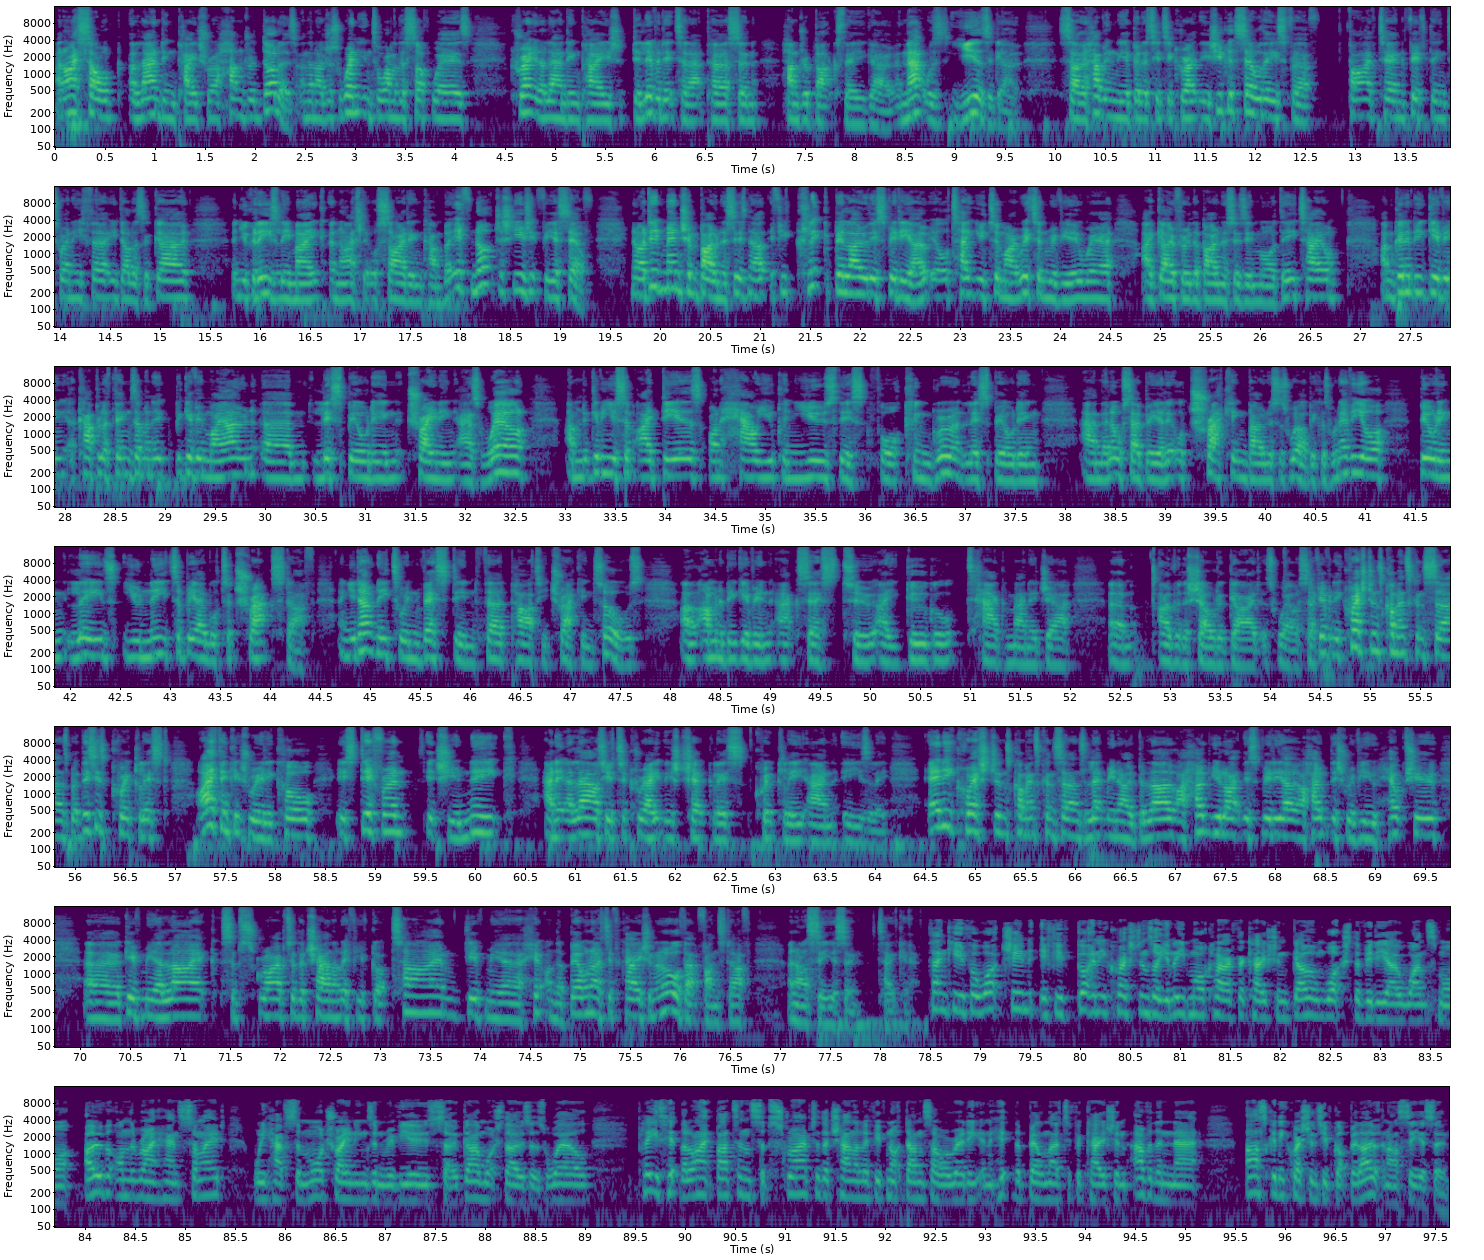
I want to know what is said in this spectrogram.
and I sold a landing page for $100. And then I just went into one of the softwares, created a landing page, delivered it to that person, 100 bucks, there you go. And that was years ago. So having the ability to create these, you could sell these for 5 10 15 20 30 dollars a go and you could easily make a nice little side income. But if not just use it for yourself. Now i did mention bonuses. Now if you click below this video it'll take you to my written review where i go through the bonuses in more detail. I'm going to be giving a couple of things. I'm going to be giving my own um, list building training as well i'm giving you some ideas on how you can use this for congruent list building and there'll also be a little tracking bonus as well because whenever you're building leads, you need to be able to track stuff. And you don't need to invest in third-party tracking tools. Um, I'm going to be giving access to a Google Tag Manager um, over the shoulder guide as well. So if you have any questions, comments, concerns, but this is Kuicklist. I think it's really cool. It's different, it's unique, and it allows you to create these checklists quickly and easily. Any questions, comments, concerns, let me know below. I hope you like this video. I hope this review helps you. Uh, give me a like, subscribe to the channel if you've got time, give me a hit on the bell notification and all that fun stuff. And I'll see you soon. Take care. Thank you for watching. If you've got any questions or you need more clarification, go and watch the video once more. Over on the right hand side, we have some more trainings and reviews, so go and watch those as well. Please hit the like button, subscribe to the channel if you've not done so already, and hit the bell notification. Other than that, ask any questions you've got below, and I'll see you soon.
